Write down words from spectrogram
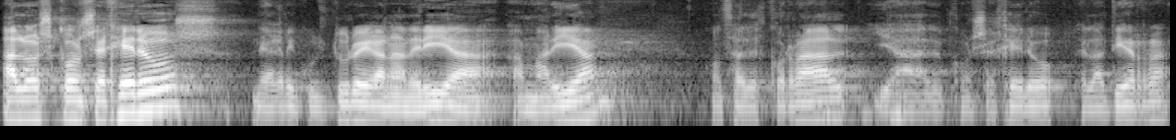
A los consejeros de Agricultura y Ganadería, a María González Corral, y al consejero de la Tierra,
